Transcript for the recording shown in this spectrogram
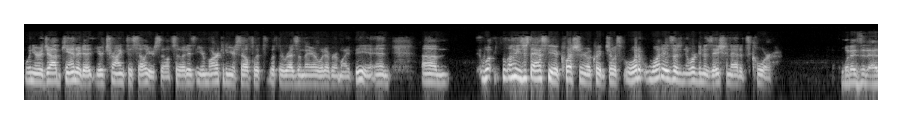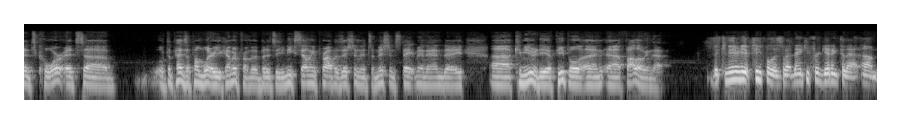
when you're a job candidate, you're trying to sell yourself. So it is you're marketing yourself with with the resume or whatever it might be. And um, what, let me just ask you a question real quick, Joseph. What what is an organization at its core? What is it at its core? It's uh, well, it depends upon where you're coming from, but it's a unique selling proposition. It's a mission statement and a uh, community of people and uh, following that. The community of people is what. Thank you for getting to that. Um,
